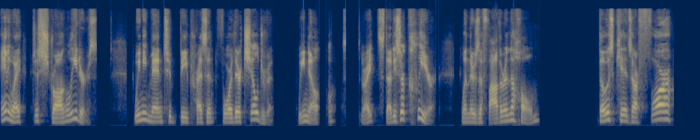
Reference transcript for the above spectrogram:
anyway, just strong leaders. We need men to be present for their children. We know right? Studies are clear. When there's a father in the home, those kids are far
